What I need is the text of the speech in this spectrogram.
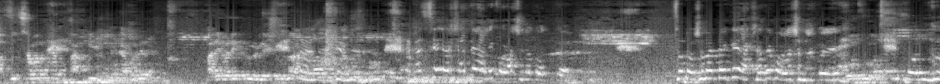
আব্দুল সামাদ খান বাকি আমাদের পারিবারিক রিলেশন আমার ছেলের সাথে আমি পড়াশোনা করতো ছোট সময় থেকে একসাথে পড়াশোনা করে। বন্ধু।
